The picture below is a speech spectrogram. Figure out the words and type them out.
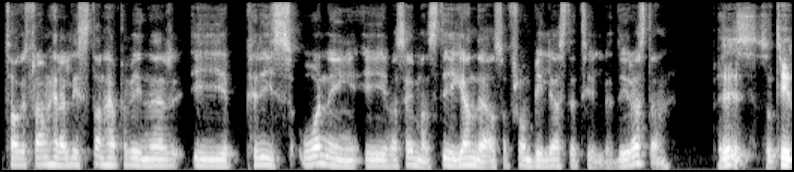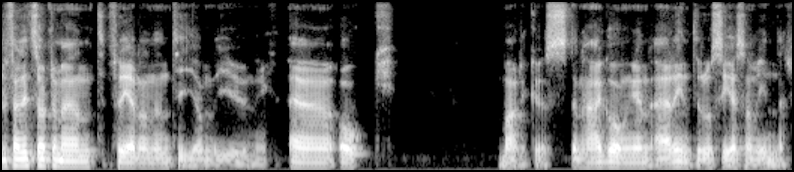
tagit fram hela listan här på viner i prisordning i, vad säger man, stigande, alltså från billigaste till dyraste. Precis, så tillfälligt sortiment fredagen den 10 juni. Och Marcus, den här gången är det inte rosé som vinner.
